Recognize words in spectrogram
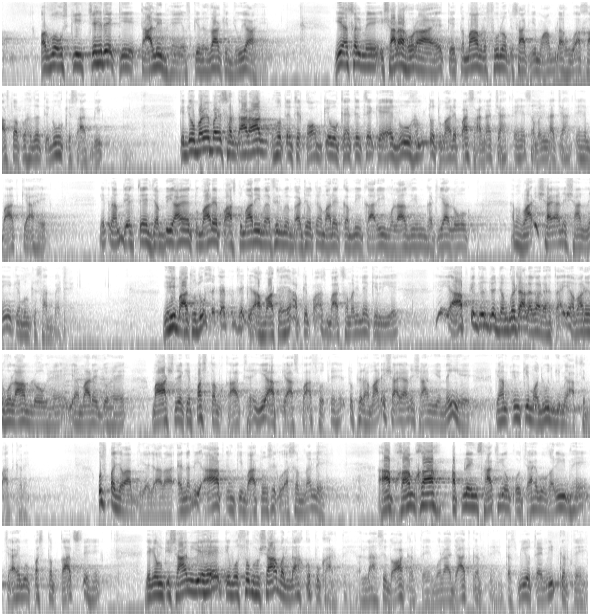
اور وہ اس کی چہرے کے طالب ہیں، اس کی رضا کے جویا ہیں۔ یہ اصل میں اشارہ ہو رہا ہے کہ تمام رسولوں کے ساتھ یہ معاملہ ہوا، خاص طور پر حضرت نوح کے ساتھ بھی۔ کہ جو بڑے بڑے سرداران ہوتے تھے قوم کے، وہ کہتے تھے کہ اے نوح، ہم تو تمہارے پاس آنا چاہتے ہیں، سمجھنا چاہتے ہیں، بات کیا ہے؟ لیکن ہم دیکھتے ہیں جب بھی آئیں تمہارے پاس تمہاری محفل میں بیٹھے ہوتے ہیں، ہمارے کمی، کاری، ملازم، گھٹیا لوگ۔ اب ہماری شاع نشان نہیں ہے کہ ہم ان کے ساتھ بیٹھیں یہی بات حضور سے کہتے تھے کہ آپ آتے ہیں آپ کے پاس بات سمجھنے کے لیے۔ یہ آپ کے گرد جو جمگٹا لگا رہتا ہے، یہ ہمارے غلام لوگ ہیں، یہ ہمارے جو ہیں معاشرے کے پس طبقات ہیں، یہ آپ کے آس پاس ہوتے ہیں۔ تو پھر ہمارے شاع نشان یہ نہیں ہے کہ ہم ان کی موجودگی میں آپ سے بات کریں۔ اس پر جواب دیا جا رہا ہے، اے نبی، آپ ان کی باتوں سے کوئی اثر نہ لیں۔ آپ خام خواہ اپنے ان ساتھیوں کو، چاہے وہ غریب ہیں، چاہے وہ پس طبقات سے ہیں لیکن ان کی شان یہ ہے کہ وہ صبح و شام اللہ کو پکارتے ہیں، اللہ سے دعا کرتے ہیں، مناجات کرتے ہیں، تسبیح و تحمید کرتے ہیں۔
